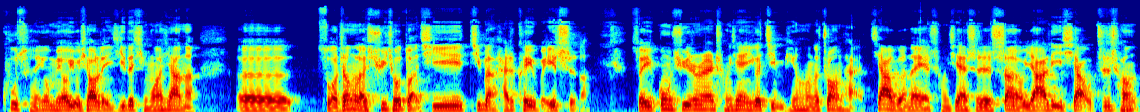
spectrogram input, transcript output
库存又没有有效累积的情况下呢，呃，佐证了需求短期基本还是可以维持的，所以供需仍然呈现一个紧平衡的状态，价格呢也呈现是上有压力下有支撑。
